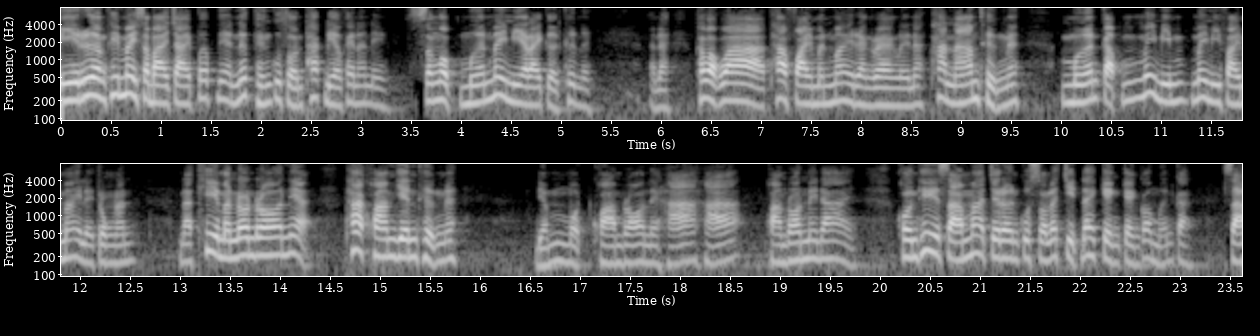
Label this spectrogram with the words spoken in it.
มีเรื่องที่ไม่สบายใจปุ๊บเนี่ยนึกถึงกุศลพักเดียวแค่นั้นเอง สงบเหมือนไม่มีอะไรเกิดขึ้นเลยนะเขาบอกว่าถ้าไฟมันไหม้แรงๆเลยนะ ถ้าน้ำถึงนะเหมือนกับไม่มีไม่มีไฟไหม้เลยตรงนั้นนะที่มันร้อนๆเนี่ยถ้าความเย็นถึงนะเดี๋ยวหมดความร้อนเลยหาหาความร้อนไม่ได้ คนที่สามารถเจริญกุศลจิตได้เก่งๆก็เหมือนกัน สา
